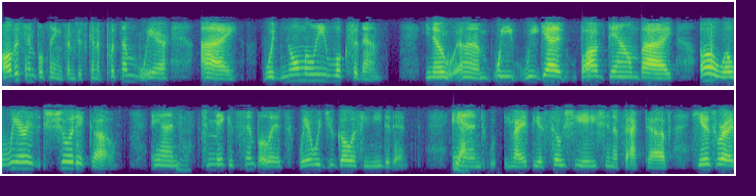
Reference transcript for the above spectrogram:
all the simple things, I'm just going to put them where I would normally look for them. You know, um, we we get bogged down by, oh well, where is? Should it go? And yeah. to make it simple, it's where would you go if you needed it? Yeah. And right, the association effect of here's where I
